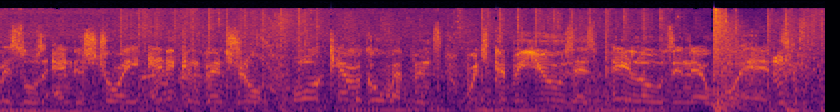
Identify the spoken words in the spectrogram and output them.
missiles and destroy any conventional or chemical weapons which could be used as payloads in their warheads.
